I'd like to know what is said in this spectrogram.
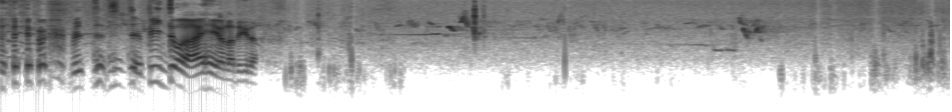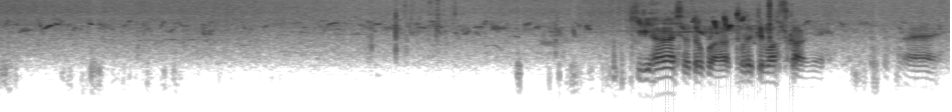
めっちゃちっちゃいピントが合えへんようになってきた。切り離したとこは取れてますからね、はい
